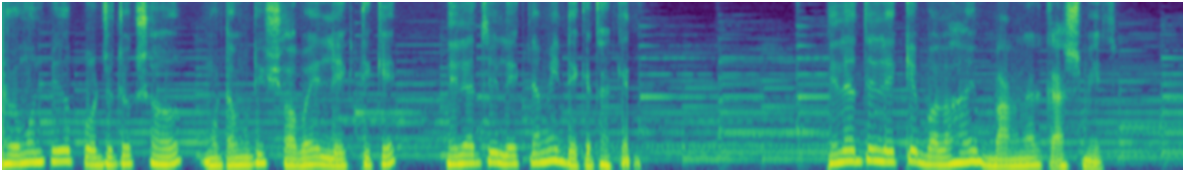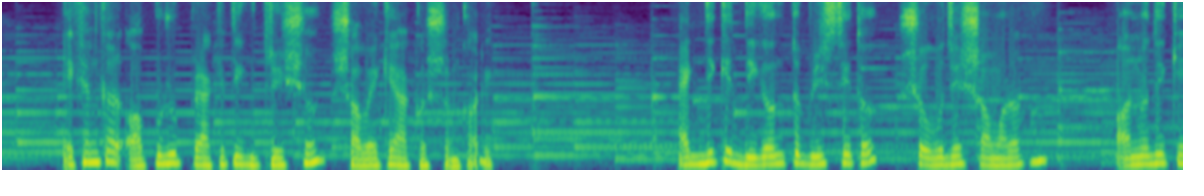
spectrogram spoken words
ভ্রমণপ্রিয় পর্যটক সহ মোটামুটি সবাই লেকটিকে নীলাদ্রি লেক নামেই ডেকে থাকেন। নীলাদ্রি লেককে বলা হয় বাংলার কাশ্মীর। এখানকার অপরূপ প্রাকৃতিক দৃশ্য সবাইকে আকর্ষণ করে। একদিকে দিগন্ত বিস্তৃত সবুজের সমারোহ, অন্যদিকে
